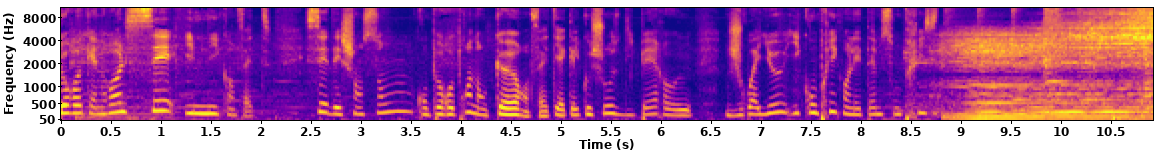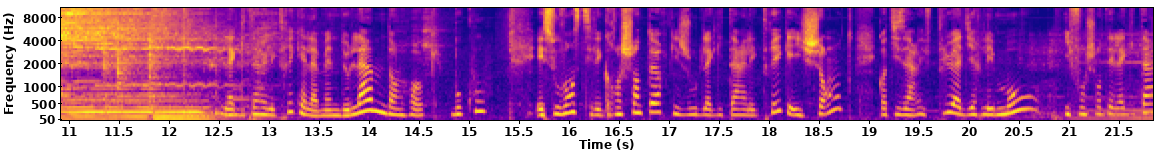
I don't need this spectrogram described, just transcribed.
Le rock and roll, c'est hymnique en fait. C'est des chansons qu'on peut reprendre en chœur en fait. Il y a quelque chose d'hyper euh, joyeux, y compris quand les thèmes sont tristes. La guitare électrique, elle amène de l'âme dans le rock, beaucoup. Et souvent, c'est les grands chanteurs qui jouent de la guitare électrique et ils chantent. Quand ils n'arrivent plus à dire les mots, ils font chanter la guitare.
